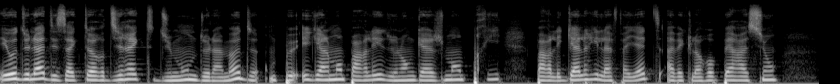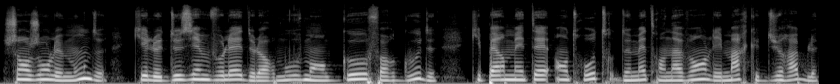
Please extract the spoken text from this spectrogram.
Et au-delà des acteurs directs du monde de la mode, on peut également parler de l'engagement pris par les Galeries Lafayette avec leur opération Changeons le monde, qui est le deuxième volet de leur mouvement Go for Good, qui permettait entre autres de mettre en avant les marques durables,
